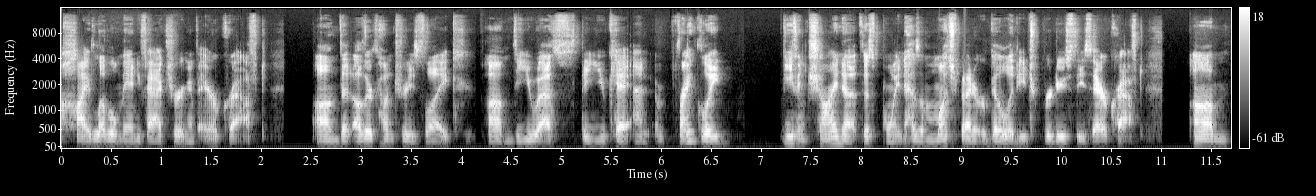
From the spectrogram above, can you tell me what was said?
high level manufacturing of aircraft, um, that other countries like um, the US, the UK, and frankly, even China at this point has a much better ability to produce these aircraft. Um,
